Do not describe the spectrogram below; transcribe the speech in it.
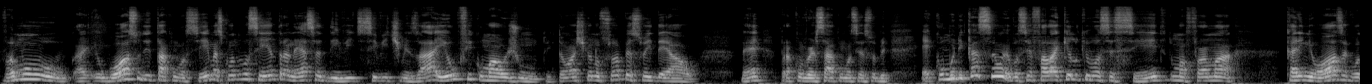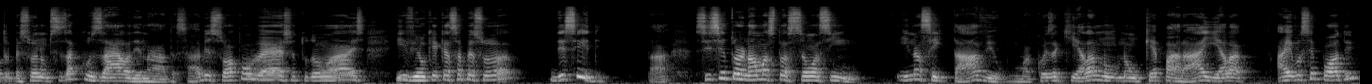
Vamos, eu gosto de estar com você, mas quando você entra nessa de se vitimizar, eu fico mal junto. Então acho que eu não sou a pessoa ideal né, para conversar com você sobre é comunicação, é você falar aquilo que você sente de uma forma carinhosa com outra pessoa, não precisa acusá-la de nada, sabe? Só conversa, tudo mais e ver o que que essa pessoa decide, tá? Se se tornar uma situação assim inaceitável, uma coisa que ela não, não quer parar e ela aí você pode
